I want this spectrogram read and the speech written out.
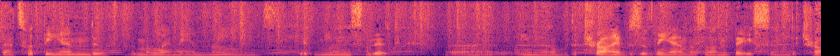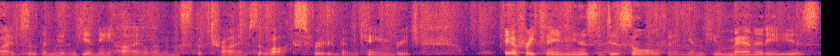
That's what the end of the millennium means. It means that, uh, you know, the tribes of the Amazon basin, the tribes of the New Guinea highlands, the tribes of Oxford and Cambridge, everything is dissolving and humanity is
